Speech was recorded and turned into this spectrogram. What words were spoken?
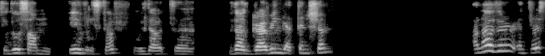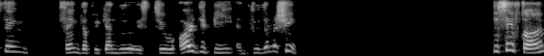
to do some evil stuff without uh, without grabbing attention. Another interesting thing that we can do is to RDP into the machine. To save time,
